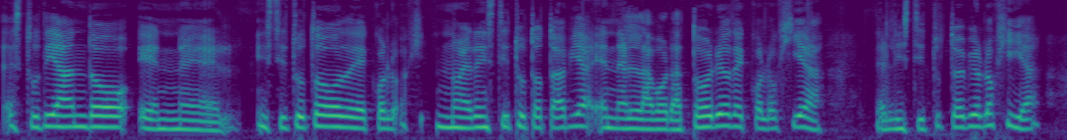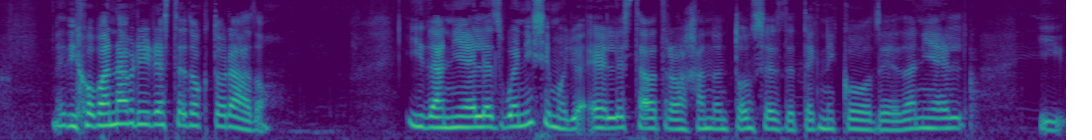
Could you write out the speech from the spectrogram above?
estudiando en el Instituto de Ecología, no era instituto todavía, en el Laboratorio de Ecología del Instituto de Biología, me dijo, van a abrir este doctorado. Y Daniel es buenísimo. Yo, él estaba trabajando entonces de técnico de Daniel y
